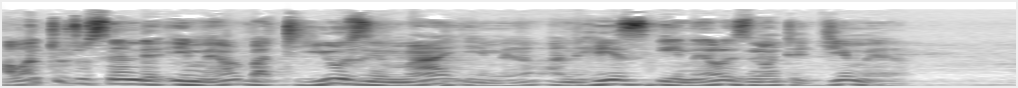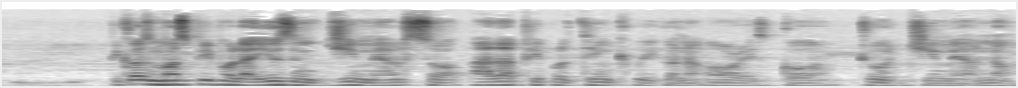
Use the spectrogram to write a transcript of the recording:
i want you to send the email but using my email and his email is not a gmail. Because most people are using gmail so other people think we're gonna always go to gmail. No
